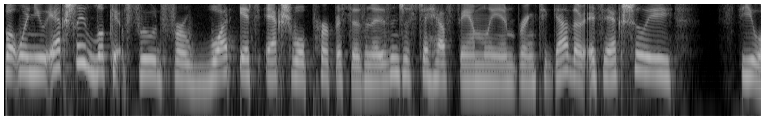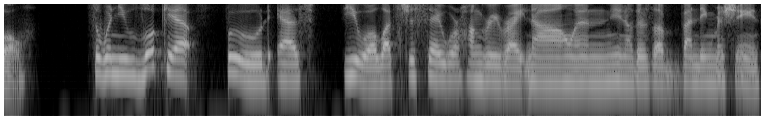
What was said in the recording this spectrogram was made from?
But when you actually look at food for what its actual purpose is, and it isn't just to have family and bring together, it's actually fuel. So when you look at food as fuel, let's just say we're hungry right now and you know there's a vending machine.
